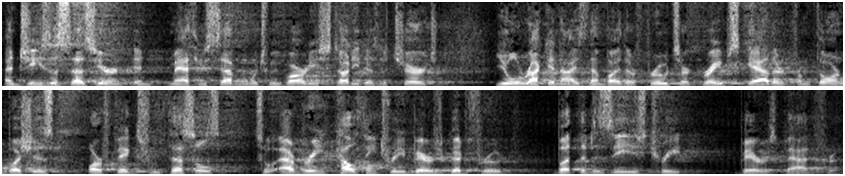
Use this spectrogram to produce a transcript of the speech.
And Jesus says here in, in Matthew 7, which we've already studied as a church, you will recognize them by their fruits. Are grapes gathered from thorn bushes or figs from thistles? So every healthy tree bears good fruit but the disease tree bears bad fruit.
